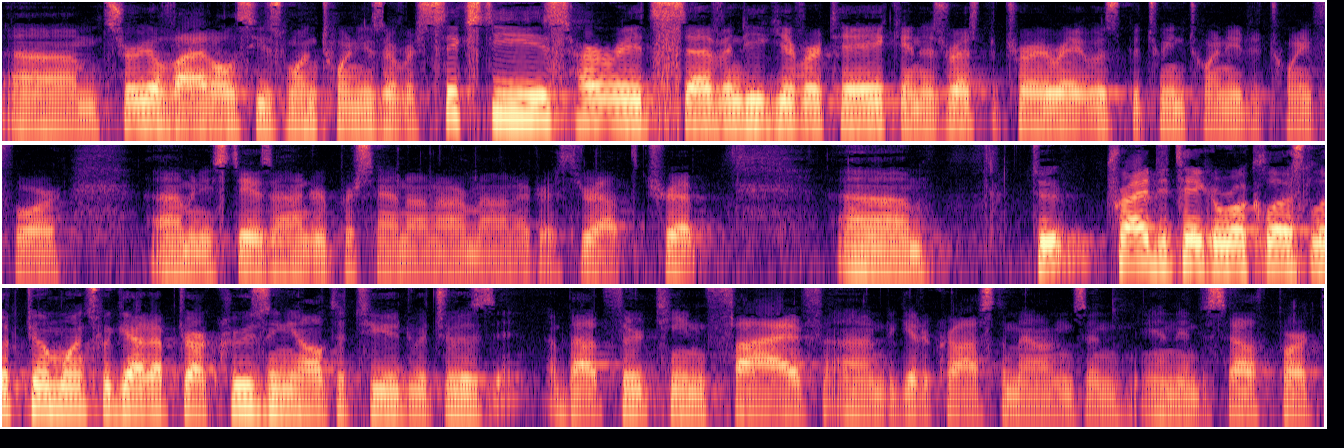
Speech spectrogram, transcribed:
um, serial vitals, he's 120s over 60s, heart rate 70, give or take, and his respiratory rate was between 20 to 24, um, and he stays 100% on our monitor throughout the trip. Um, to, tried to take a real close look to him once we got up to our cruising altitude, which was about 13.5 um, to get across the mountains and, and, into South Park.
